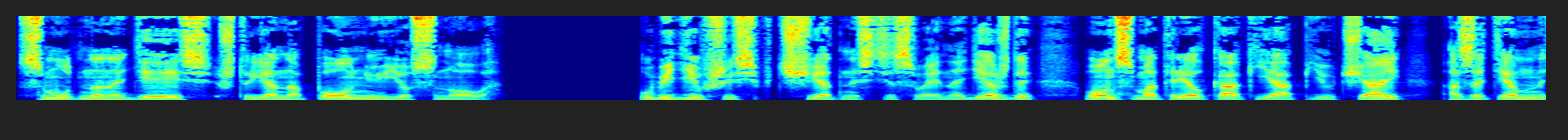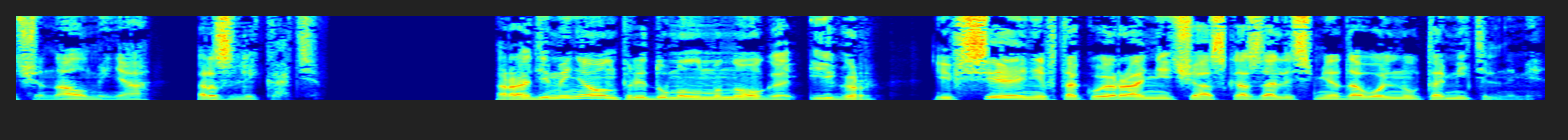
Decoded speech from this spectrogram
смутно надеясь, что я наполню ее снова. Убедившись в тщетности своей надежды, он смотрел, как я пью чай, а затем начинал меня развлекать. Ради меня он придумал много игр, и все они в такой ранний час казались мне довольно утомительными.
